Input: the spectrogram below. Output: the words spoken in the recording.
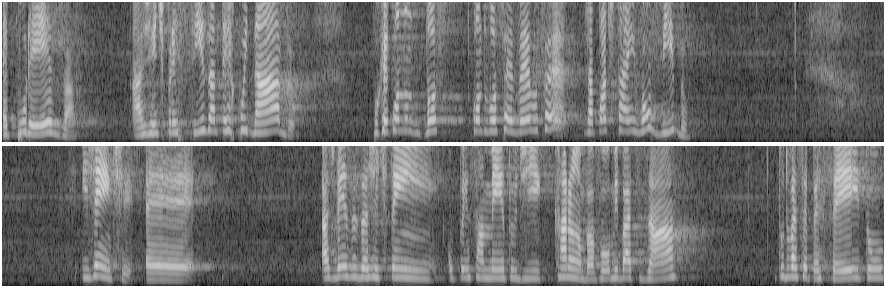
É pureza. A gente precisa ter cuidado. Porque quando você, quando você vê, você já pode estar envolvido. E, gente, é, às vezes a gente tem o pensamento de: caramba, vou me batizar, tudo vai ser perfeito,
